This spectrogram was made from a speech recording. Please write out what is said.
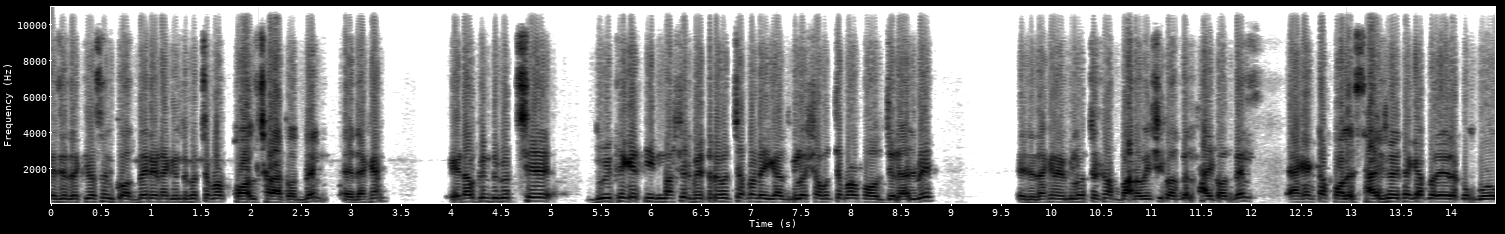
এই যে দেখতে পাচ্ছেন কদবেল, এটা কিন্তু হচ্ছে আমার ফল ছাড়া কদবেল। এই দেখেন, এটাও কিন্তু হচ্ছে দুই থেকে তিন মাসের ভেতরে হচ্ছে আপনার এই গাছগুলো সব হচ্ছে আপনার ফল চলে আসবে। এই যে দেখেন, এগুলো হচ্ছে সব বারো বেশি কদবেল থাই কদবেল। এক একটা ফলের সাইজ হয়ে থাকে, আপনার এরকম বড়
